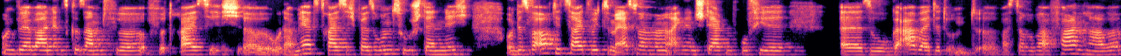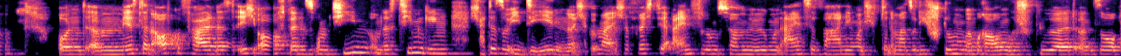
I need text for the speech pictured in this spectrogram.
Und wir waren insgesamt für für 30 äh, oder mehr als 30 Personen zuständig. Und das war auch die Zeit, wo ich zum ersten Mal mit meinem eigenen Stärkenprofil äh, so gearbeitet und äh, was darüber erfahren habe. Und ähm, mir ist dann aufgefallen, dass ich oft, wenn es um Team, um das Team ging, ich hatte so Ideen. Ne? Ich habe immer, ich habe recht viel Einfühlungsvermögen und Einzelwahrnehmung und ich habe dann immer so die Stimmung im Raum gespürt und so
